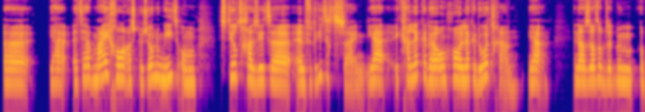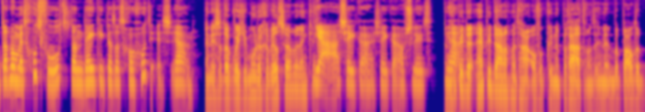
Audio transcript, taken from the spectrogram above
eh, ja, het helpt mij gewoon als persoon ook niet om stil te gaan zitten en verdrietig te zijn. Ja, ik ga lekkerder om gewoon lekker door te gaan. Ja. En als dat op, op dat moment goed voelt, dan denk ik dat het gewoon goed is. Ja, En is dat ook wat je moeder gewild zou hebben, denk je? ja zeker, zeker, absoluut. En ja. heb, je de, heb je daar nog met haar over kunnen praten? Want in een bepaalde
